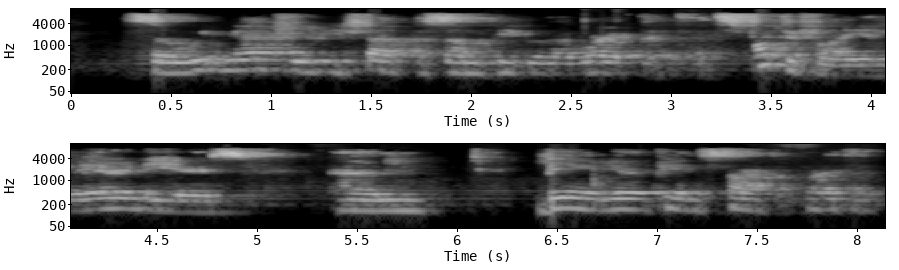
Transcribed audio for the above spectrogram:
so we, we, actually reached out to some people that worked at, at Spotify in the early years, um, being a European startup, right? And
